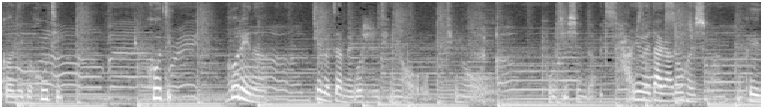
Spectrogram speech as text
个那个 hoodie，hoodie，hoodie 呢，这个在美国其实挺有。挺有普及性的，它因为大家都很喜欢，你可以，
